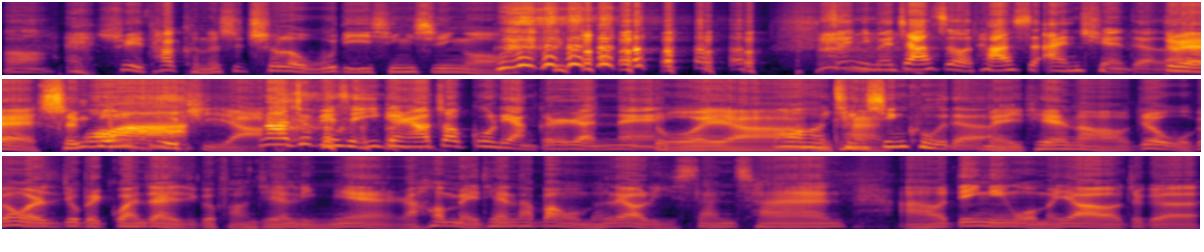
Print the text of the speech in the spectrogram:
哦，哎，所以她可能是吃了无敌星星哦，所以你们家只有他是安全的了。，对，神功护体啊，那就变成一个人要照顾两个人呢。对呀、哦，挺辛苦的。每天啊，就我跟我儿子就被关在一个房间里面，然后每天他帮我们料理三餐，然后叮咛我们要这个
